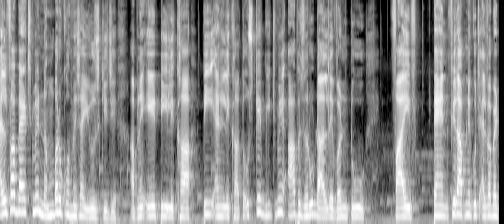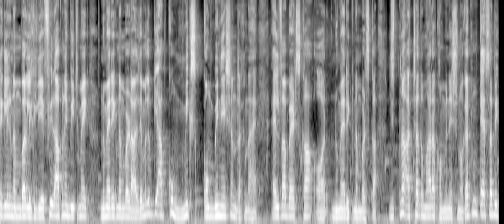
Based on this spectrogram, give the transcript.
अल्फ़ाबेट्स में नंबर को हमेशा यूज़ कीजिए। आपने ए, टी लिखा, पी, एन लिखा तो उसके बीच में आप ज़रूर डाल दें वन, टू, फाइव टेन, फिर आपने कुछ अल्फ़ाबेटिकली नंबर लिख लिए, फिर आपने बीच में एक नुमेरिक नंबर डाल दिया। मतलब कि आपको मिक्स कॉम्बिनेशन रखना है अल्फ़ाबेट्स का और नुमेरिक नंबर्स का। जितना अच्छा तुम्हारा कॉम्बिनेशन होगा, तुम कैसा भी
